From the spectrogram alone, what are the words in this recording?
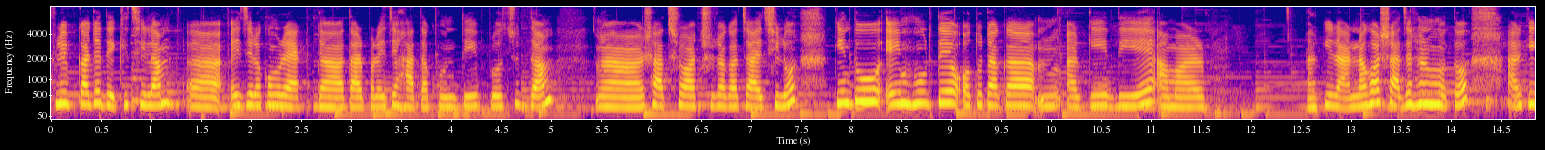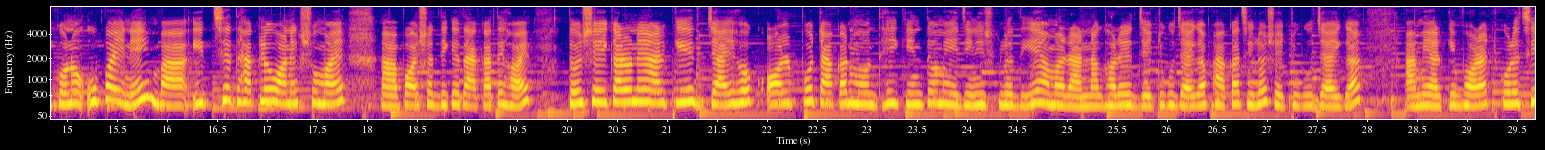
ফ্লিপকার্টে দেখেছিলাম এই যেরকম র্যাকটা, তারপরে এই যে হাতা খুন্তি, প্রচুর দাম সাতশো, আটশো টাকা চাইছিল। কিন্তু এই মুহূর্তে অত টাকা আর কি দিয়ে আমার আর কি রান্নাঘর সাজানোর মতো। আর কি কোনো উপায় নেই বা ইচ্ছে থাকলেও অনেক সময় পয়সার দিকে তাকাতে হয়। তো সেই কারণে আর কি যাই হোক, অল্প টাকার মধ্যেই কিন্তু আমি এই জিনিসগুলো দিয়ে আমার রান্নাঘরের যেটুকু জায়গা ফাঁকা ছিল সেটুকু জায়গা আমি আর কি ভরাট করেছি।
